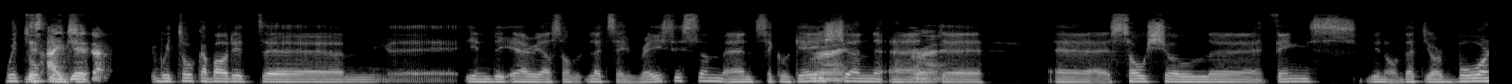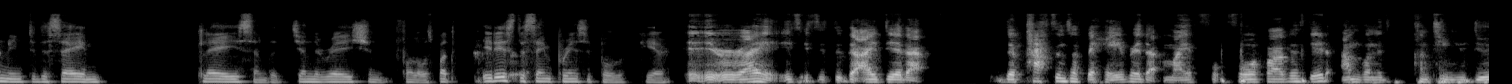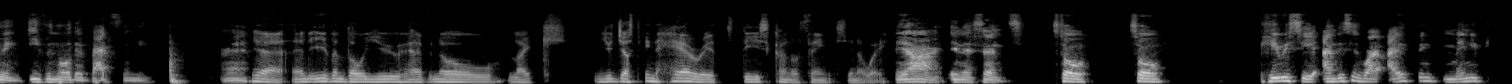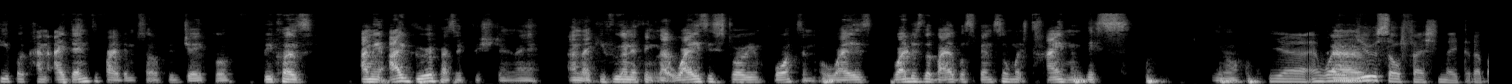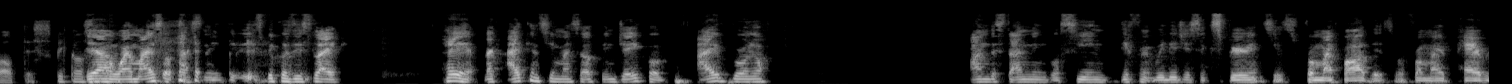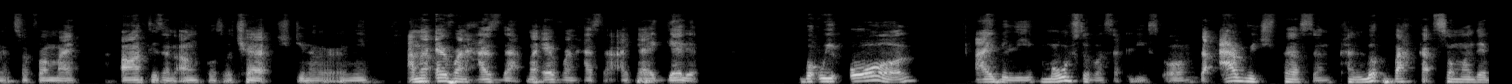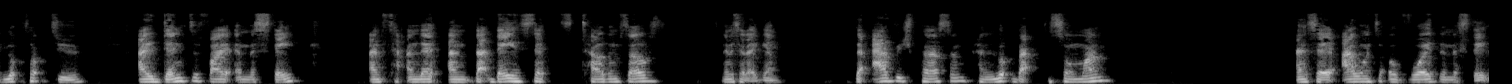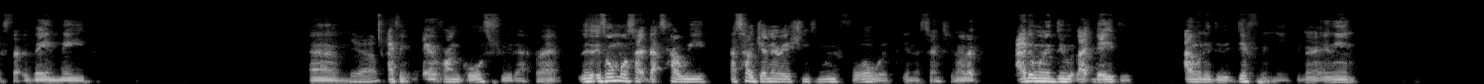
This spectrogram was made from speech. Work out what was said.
we talk this idea that we talk about it um, uh, in the areas of let's say racism and segregation right. and right. Uh, uh, social uh, things you know that you're born into the same place and the generation follows but it is the same principle here it, it, right it's, it's, it's the idea that the patterns of behavior that my forefathers did, I'm going to continue doing, even though they're bad for me. Right. Yeah. And even though you have no, like, you just inherit these kind of things in a way. Yeah, in a sense. So, so here we see, and this is why I think many people can identify themselves with Jacob because, I mean, I grew up as a Christian, right? And like, if we're going to think like, why is this story important, or why is why does the Bible spend so much time on this? You know? Yeah, and why Um, are you so fascinated about this? Because Yeah, why am I so fascinated? it's because it's like, hey, like I can see myself in Jacob. I've grown up understanding or seeing different religious experiences from my fathers or from my parents or from my aunties and uncles or church. Do you know what I mean? And not everyone has that. Not everyone has that. Okay, I get it. But we all, I believe, most of us at least, or the average person can look back at someone they've looked up to, identify a mistake, and and that and that they set, tell themselves. Let me say that again. The average person can look back to someone and say, "I want to avoid the mistakes that they made." Um, yeah, I think everyone goes through that, right? It's almost like that's how we, that's how generations move forward in a sense, you know, like I don't want to do it like they did. I want to do it differently. You know what I mean?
